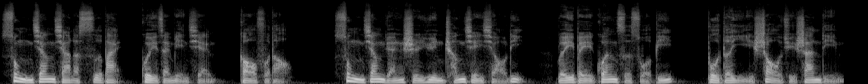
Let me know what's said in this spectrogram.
宋江下了四拜，跪在面前，告诉道：“宋江原是郓城县小吏，违背官司所逼，不得已少聚山林，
